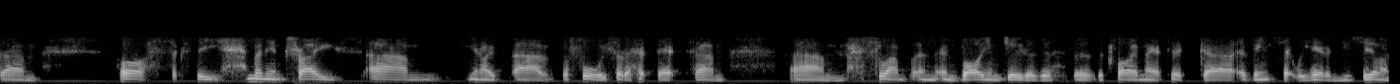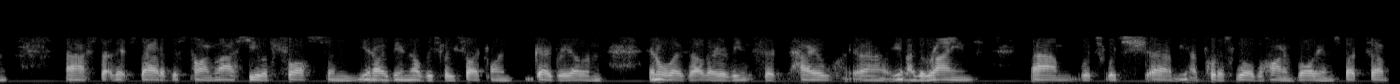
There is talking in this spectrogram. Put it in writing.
um, oh 60 million trays, um, you know, uh, before we sort of hit that um, um, slump in, in, volume due to the the, the climatic uh, events that we had in New Zealand. Uh, that started this time last year with frosts, and you know, then obviously Cyclone Gabrielle and and all those other events that hail, uh, you know, the rains um, which which um, you know put us well behind in volumes. But um,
